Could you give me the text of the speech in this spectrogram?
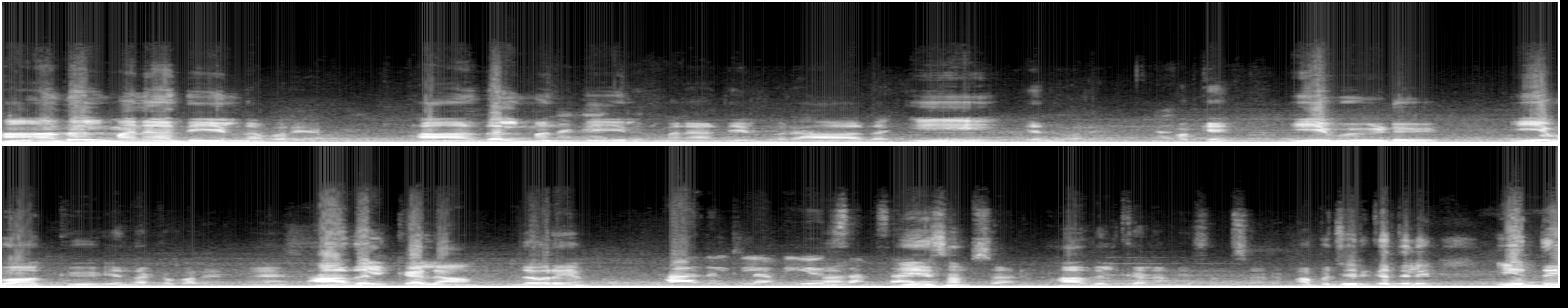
ഹാദൽ മനാദിയിൽ എന്ന് പറയാം? ഹാദൽ മന്ദിയിൽ മനാദിയിൽ എന്ന് പറയാം ഹാദ ഈ എന്ന് പറയാം. ഓക്കെ ഈ വീട് ഈ വാക്ക് എന്നൊക്കെ പറയാം? ഹാദൽ കലാം. എന്താ പറയാ? ഈ സംസാരം. ഹാദൽ കലാം ഈ സംസാരം. അപ്പൊ ചുരുക്കത്തിൽ ഇത്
